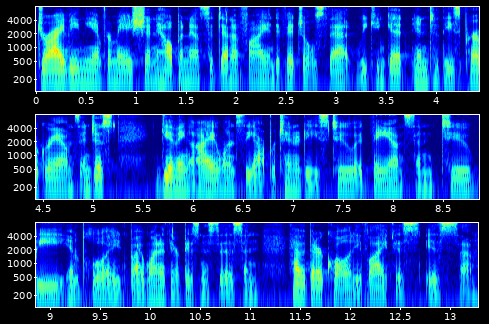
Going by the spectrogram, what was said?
driving the information, helping us identify individuals that we can get into these programs, and just giving Iowans the opportunities to advance and to be employed by one of their businesses and have a better quality of life is, is um,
